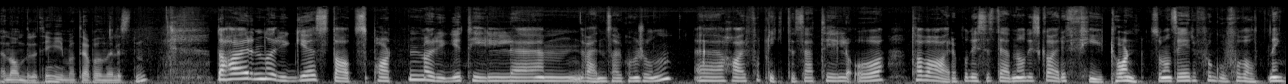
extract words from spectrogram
en andre ting, i og med at de er på denne listen? Da har Norge, statsparten Norge til eh, Verdensarvkonvensjonen, eh, har forpliktet seg til å ta vare på disse stedene. Og de skal være fyrtårn, som man sier, for god forvaltning.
